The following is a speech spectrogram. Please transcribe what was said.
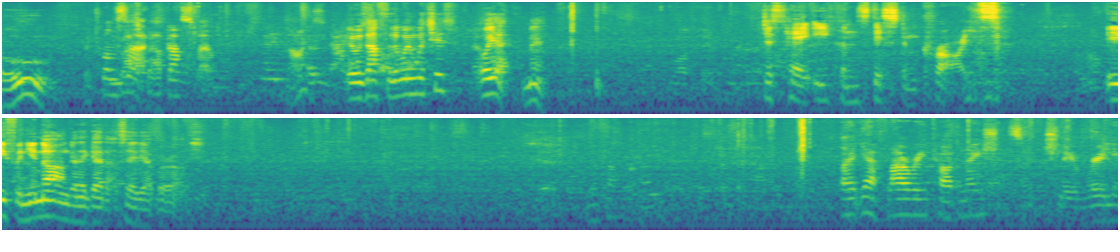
Ooh. Which one's Glass that? bell. Glass bell. Nice. It was after the Wind Witches? Oh yeah, me. Just hear Ethan's distant cries. Ethan, you know I'm going to get that Zodiac Barrage. Uh, yeah, Flowery Cardination's actually a really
